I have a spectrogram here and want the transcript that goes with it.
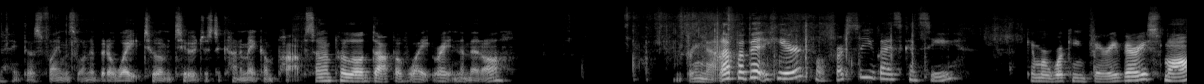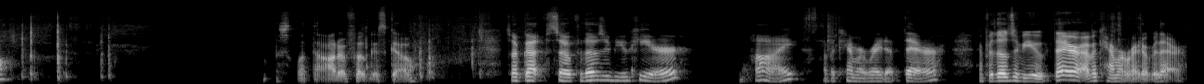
I think those flames want a bit of white to them too, just to kind of make them pop. So I'm gonna put a little dot of white right in the middle. Bring that up a bit here. Well, first so you guys can see. Again, we're working very, very small. Let's let the autofocus go. So I've got, so for those of you here, hi, I have a camera right up there. And for those of you there, I have a camera right over there.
